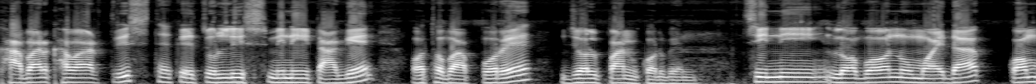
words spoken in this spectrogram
খাবার খাওয়ার ত্রিশ থেকে চল্লিশ মিনিট আগে অথবা পরে জল পান করবেন। চিনি, লবণ ও ময়দা কম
